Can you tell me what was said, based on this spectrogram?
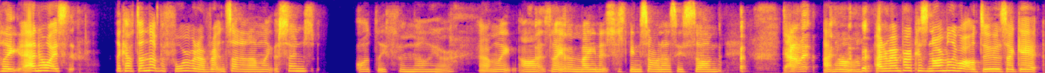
Like I know it's like I've done that before when I've written something and I'm like, this sounds oddly familiar. And I'm like, oh, it's not even mine. It's just been someone else's song. Damn it! I know. I remember because normally what I'll do is I get,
